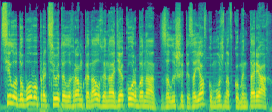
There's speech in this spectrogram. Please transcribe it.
Цілодобово працює телеграм-канал Геннадія Корбана. Залишити заявку можна в коментарях.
